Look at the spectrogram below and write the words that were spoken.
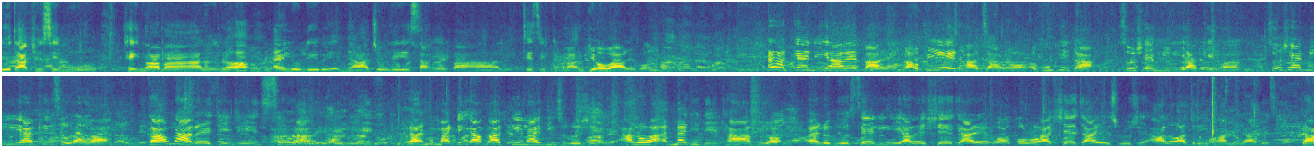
ယူသားဖြူစင်မှုကိုထိန်းသွားပါလို့နော်အဲ့လိုလေးပဲအများကျိုးလေးဆောင်ရွက်ပါလို့ကျေးဇူးတင်ပါပြောပါတယ်ပေါ့နော်အဲ့ဒါကန်တရားပဲပါတယ်နောက်ပြီးတဲ့အခါကျတော့အခုခေတ်က social media ခေတ်ပါ social media ခေတ်ဆိုတာကကောင်းတာပဲကျင်ချင်းဆိုးတာပဲကျင်ချင်း line မှာတယောက်ကတင်လိုက်ပြီဆိုလို့ရှိရင်အားလုံးကအမှတ်ထင်ထင်ထားပြီးတော့အဲ့လိုမျိုး selly တွေကလည်း share ကြတယ်ဟိုအကုန်လုံးက share ကြတယ်ဆိုလို့ရှိရင်အားလုံးကသတိထားမိတာပဲဒါ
